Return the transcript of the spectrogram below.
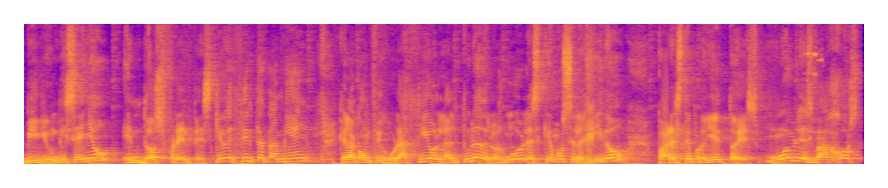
vídeo, un diseño en dos frentes. Quiero decirte también que la configuración, la altura de los muebles que hemos elegido para este proyecto es muebles bajos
